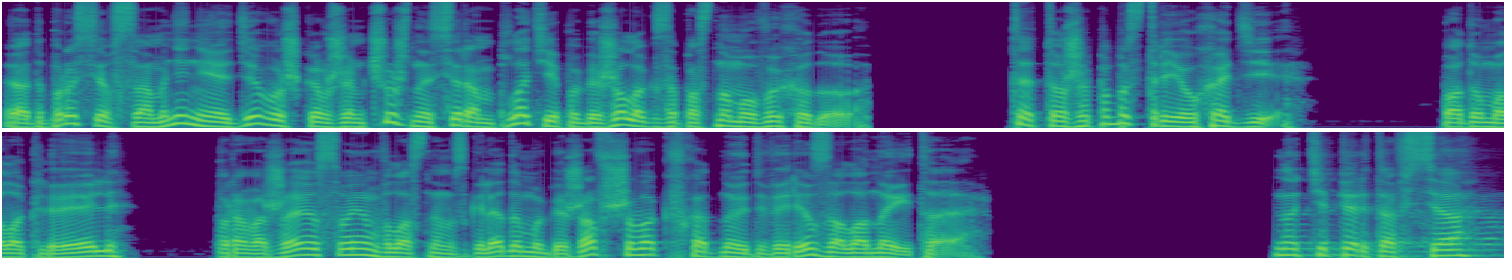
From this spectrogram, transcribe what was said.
Отбросив сомнения, девушка в жемчужно-сером платье побежала к запасному выходу. «Ты тоже побыстрее уходи», — подумала Клюэль, провожая своим властным взглядом убежавшего к входной двери зала Нейта. «Но теперь-то всё».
